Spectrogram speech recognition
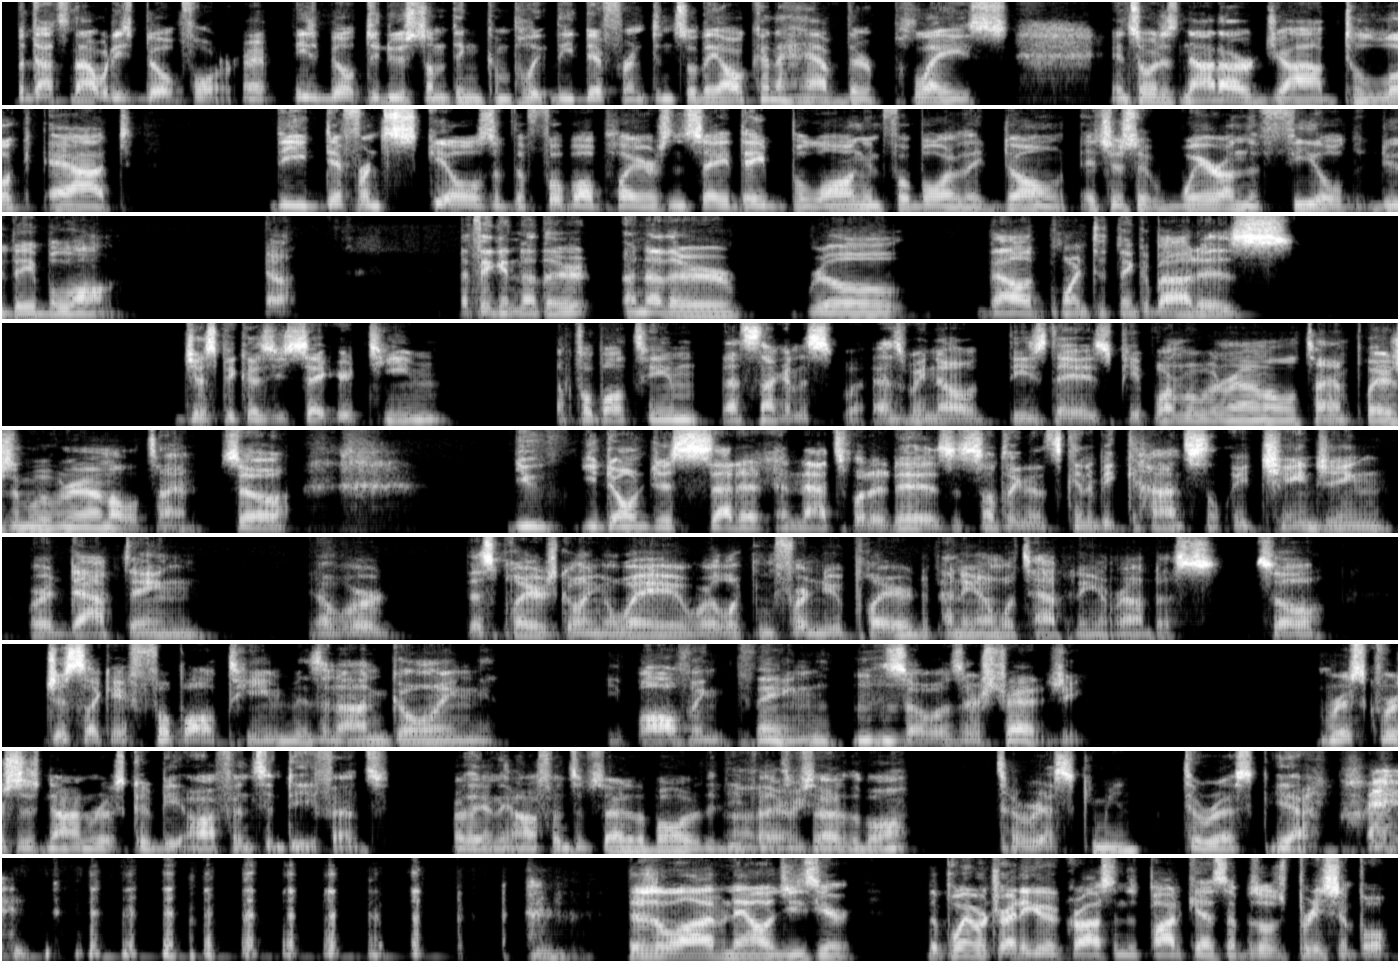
But that's not what he's built for. Right. He's built to do something completely different. And so they all kind of have their place. And so it is not our job to look at the different skills of the football players and say they belong in football or they don't. It's just that where on the field do they belong? Yeah. I think another another real valid point to think about is just because you set your team a football team, that's not going to, as we know these days, people are moving around all the time. Players are moving around all the time. So you you don't just set it and that's what it is. It's something that's going to be constantly changing or adapting. You know, we're this player's going away. We're looking for a new player depending on what's happening around us. So just like a football team is an ongoing, evolving thing, Mhm. so is our strategy. Risk versus non-risk could be offense and defense. Are they on the offensive side of the ball or the Oh, defensive side go. of the ball? To risk, you mean? To risk, yeah. There's a lot of analogies here. The point we're trying to get across in this podcast episode is pretty simple.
